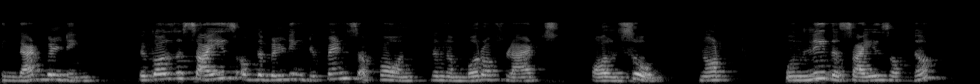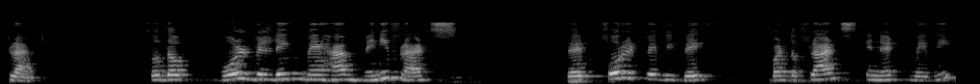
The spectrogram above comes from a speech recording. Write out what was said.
in that building because the size of the building depends upon the number of flats also not only the size of the flat. So the whole building may have many flats therefore it may be big but the flats in it may be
